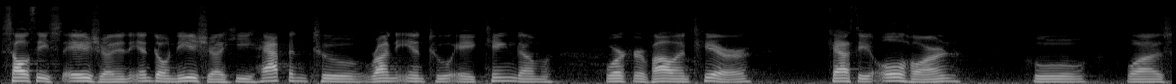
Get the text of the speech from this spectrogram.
Southeast Asia, in Indonesia, he happened to run into a kingdom worker volunteer, Kathy Ullhorn, who was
